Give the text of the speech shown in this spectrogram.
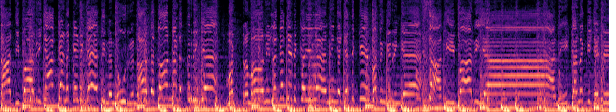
சாதி வாரியா கணக்கெடுங்க தின நூறு நாடகம் நடத்துறீங்க. மற்ற மாநிலங்கள் எடுக்கையில நீங்க எதுக்கு பதுங்குறீங்க? சாதி வாரியா நீ கணக்கு எடு.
